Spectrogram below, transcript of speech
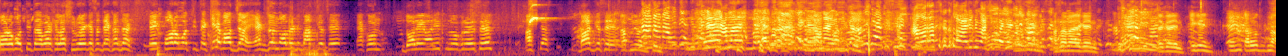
পরবর্তীতে আবার খেলা শুরু হয়ে গেছে দেখা যাক। এই পরবর্তীতে কে বাদ যায়? একজন অলরেডি বাদ গেছে। এখন দলে অনেক লোক রয়েছে। আস্তে আস্তে বাদ গেছে আপনি বাদ গেছেন। এ, আমার আমার রাতে গুলো আসেনি বাসি করে আচ্ছা না এগেইন। এগেইন এগেইন এন কারও না।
